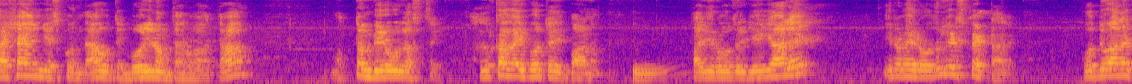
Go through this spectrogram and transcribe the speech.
కషాయం చేసుకొని తాగుతాయి భోజనం తర్వాత మొత్తం బేవులు వస్తాయి. హల్కాగా అయిపోతుంది పానం. పది రోజులు చేయాలి ఇరవై రోజులు ఇడిచిపెట్టాలి పొద్దుగాల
